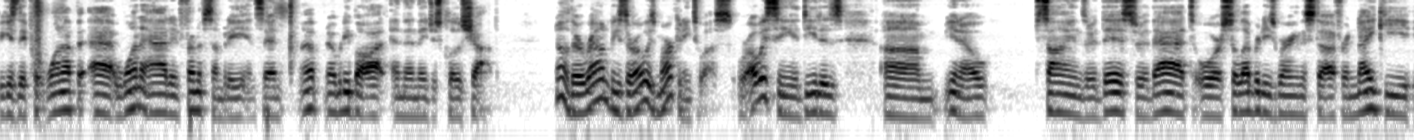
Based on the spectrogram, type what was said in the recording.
because they put one up at one ad in front of somebody and said, "Oh, nobody bought," and then they just close shop. No, they're around because they're always marketing to us. We're always seeing Adidas, um, you know, signs or this or that or celebrities wearing the stuff or Nike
